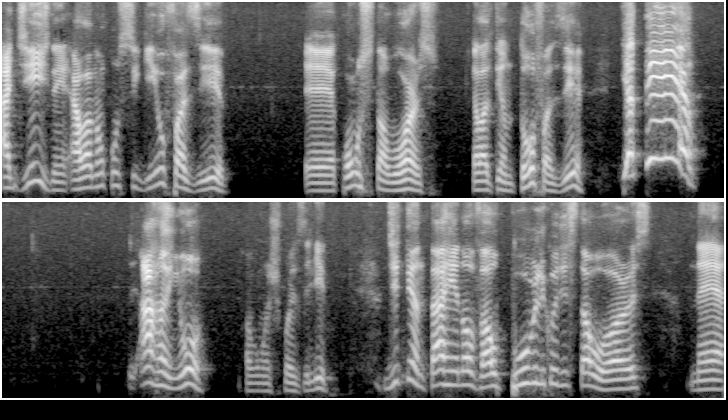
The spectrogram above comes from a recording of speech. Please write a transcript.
a Disney, ela não conseguiu fazer é, com Star Wars, ela tentou fazer, e até arranhou algumas coisas ali, de tentar renovar o público de Star Wars, né?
